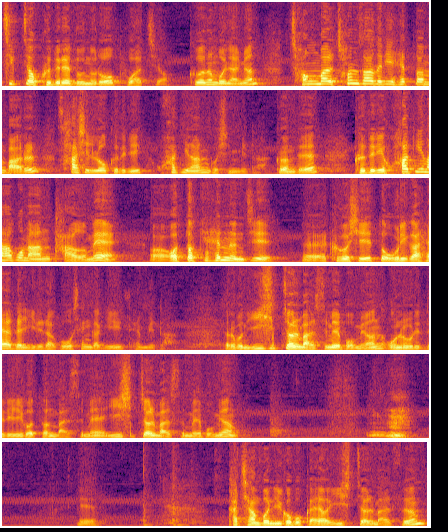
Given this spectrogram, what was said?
직접 그들의 눈으로 보았죠. 그것은 뭐냐면 정말 천사들이 했던 말을 사실로 그들이 확인한 것입니다. 그런데 그들이 확인하고 난 다음에 어떻게 했는지 그것이 또 우리가 해야 될 일이라고 생각이 됩니다. 여러분 20절 말씀에 보면 오늘 우리들이 읽었던 말씀에 20절 말씀에 보면 예. 같이 한번 읽어볼까요? 20절 말씀.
